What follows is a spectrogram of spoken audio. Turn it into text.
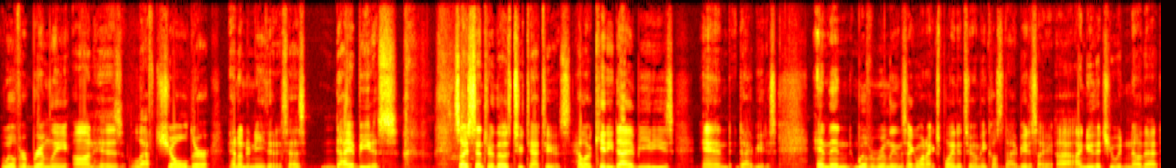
Wilford Brimley on his left shoulder, and underneath it it says diabetes. so I sent her those two tattoos: Hello Kitty diabetes and diabetes. And then Wilford Brimley, in the second one, I explained it to him. He calls it diabetes. I uh, I knew that you wouldn't know that.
